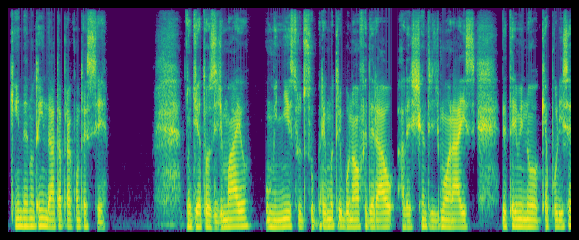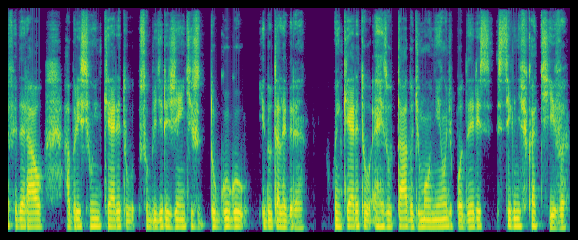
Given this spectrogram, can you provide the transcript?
que ainda não tem data para acontecer. No dia 12 de maio, o ministro do Supremo Tribunal Federal, Alexandre de Moraes, determinou que a Polícia Federal abrisse um inquérito sobre dirigentes do Google e do Telegram. O inquérito é resultado de uma união de poderes significativa.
